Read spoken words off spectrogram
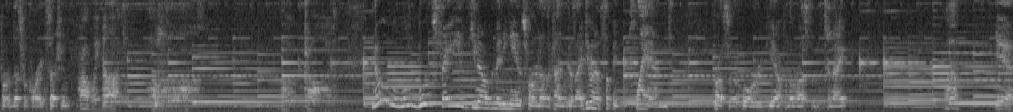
for this recording session. Probably not. Oh, oh God. No, we'll, we'll save, you know, the mini games for another time because I do have something planned for us to record, you know, for the rest of tonight. Well, yeah.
